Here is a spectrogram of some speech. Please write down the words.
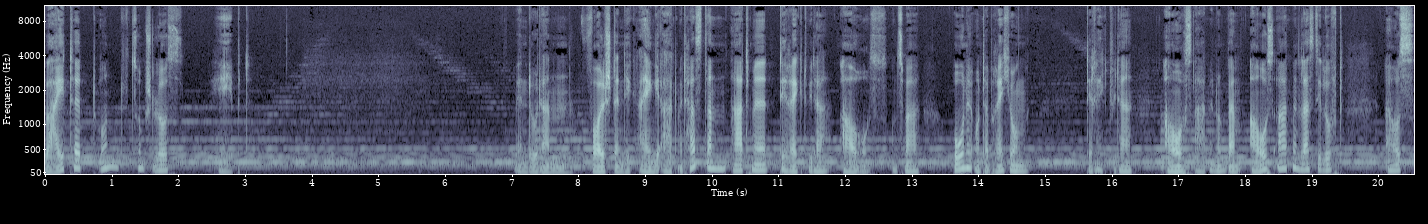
weitet und zum Schluss hebt. Wenn du dann vollständig eingeatmet hast, dann atme direkt wieder aus. Und zwar ohne Unterbrechung direkt wieder ausatmen. Und beim Ausatmen lass die Luft aus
